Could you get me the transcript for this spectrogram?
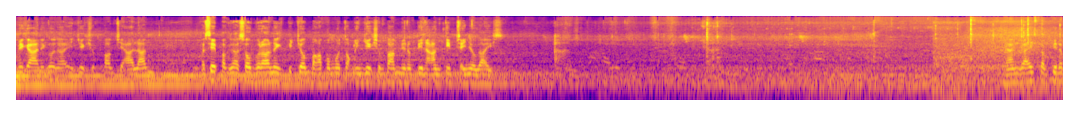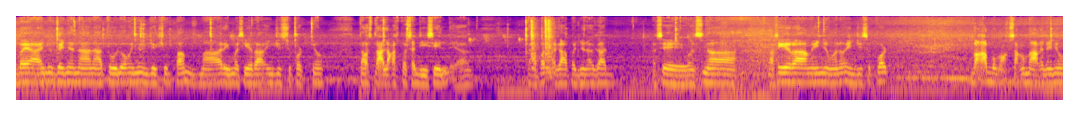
mekaniko na injection pump si Alan. Kasi pag nasobra na higpit yun, baka pumutok ang injection pump. Yun ang pinakang tip sa inyo guys. Yan guys, pag pinabayaan nyo ganyan na natulong yung injection pump, maaaring masira ang engine support nyo. Tapos lalakas pa sa diesel. Yan. Dapat agapan nyo na agad. Kasi once na masira ang inyong ano, engine support, baka bumaksak ang makina nyo.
